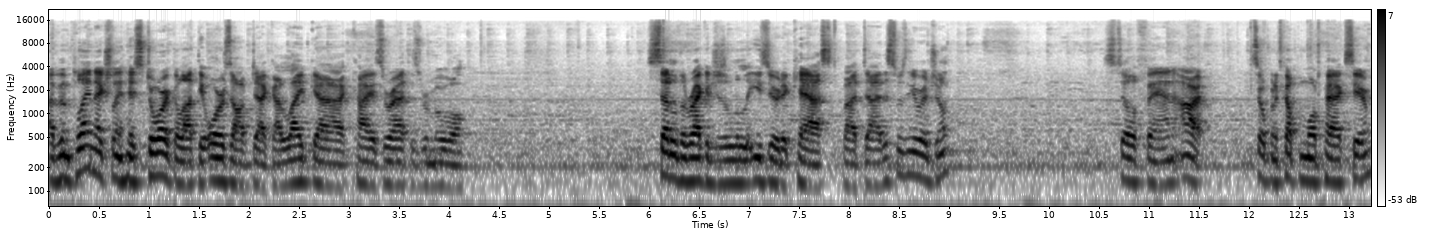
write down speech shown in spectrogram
I've been playing actually in Historic a lot, the Orzhov deck. I like uh, Kaya's Wrath as removal. Settle the Wreckage is a little easier to cast, but uh, this was the original. Still a fan. Alright, let's open a couple more packs here.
